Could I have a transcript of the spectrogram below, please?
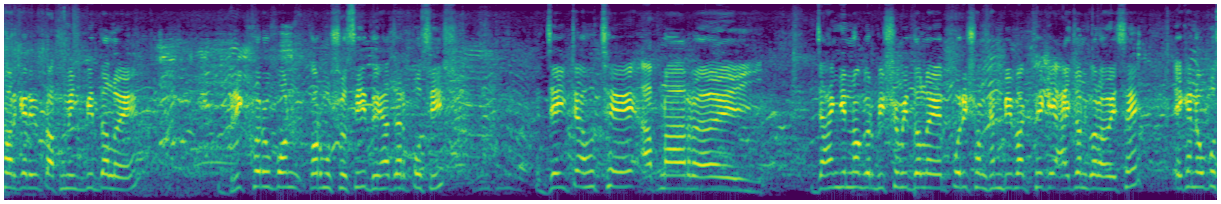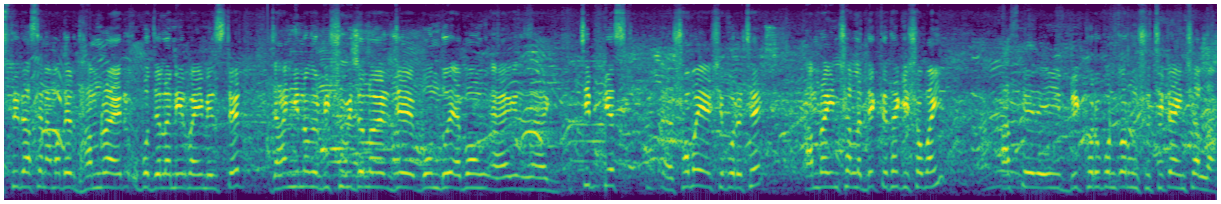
সরকারি প্রাথমিক বিদ্যালয়ে বৃক্ষরোপণ কর্মসূচি দুই হাজার পঁচিশ, যেইটা হচ্ছে আপনার এই জাহাঙ্গীরনগর বিশ্ববিদ্যালয়ের পরিসংখ্যান বিভাগ থেকে আয়োজন করা হয়েছে। এখানে উপস্থিত আছেন আমাদের ধামরায়ের উপজেলা নির্বাহী ম্যাজিস্ট্রেট। জাহাঙ্গীরনগর বিশ্ববিদ্যালয়ের যে বন্ধু এবং চিফ গেস্ট সবাই এসে পড়েছে। আমরা ইনশাল্লাহ দেখতে থাকি সবাই। আজকের এই বৃক্ষরোপণ কর্মসূচিটা ইনশাল্লাহ।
